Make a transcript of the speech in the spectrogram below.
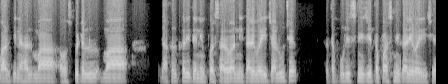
બાળકીને હાલમાં હોસ્પિટલમાં દાખલ કરી તેની ઉપર સારવારની કાર્યવાહી ચાલુ છે. તથા પોલીસની જે તપાસની કાર્યવાહી છે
